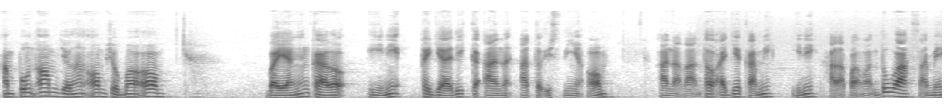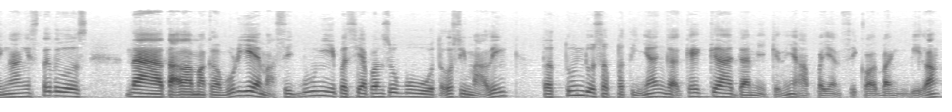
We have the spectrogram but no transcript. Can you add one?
ampun om jangan om coba om. Bayangin kalau ini terjadi ke anak atau istrinya om anak rantau aja kami ini harapan orang tua sambil nangis terus nah tak lama kemudian masih bunyi persiapan subuh terus si maling tertunduk sepertinya nggak kega dan mikirnya apa yang si korban bilang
